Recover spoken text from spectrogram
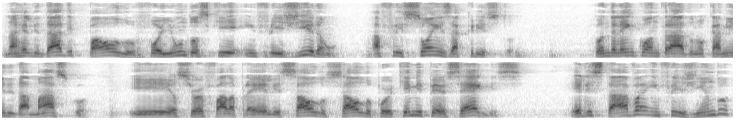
Na realidade, Paulo foi um dos que infligiram aflições a Cristo. Quando ele é encontrado no caminho de Damasco e o Senhor fala para ele: Saulo, Saulo, por que me persegues? Ele estava infligindo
